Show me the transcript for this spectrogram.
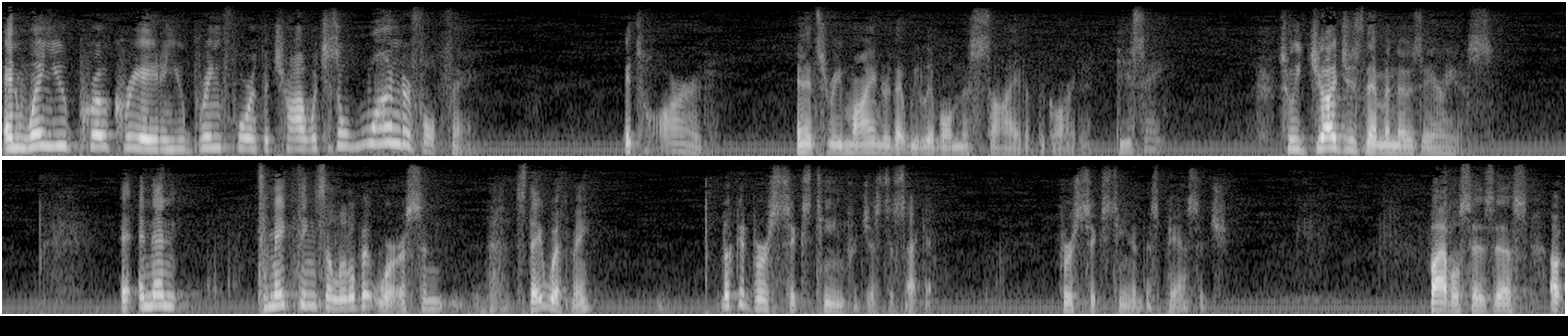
And when you procreate and you bring forth a child, which is a wonderful thing, it's hard. And it's a reminder that we live on this side of the garden. Do you see? So he judges them in those areas. And then to make things a little bit worse, and stay with me, look at verse 16 for just a second. Verse 16 of this passage. Bible says this. Oh,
